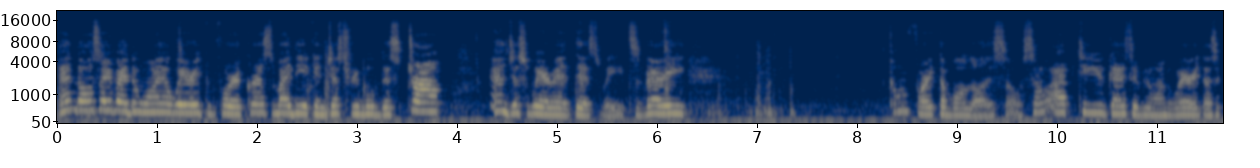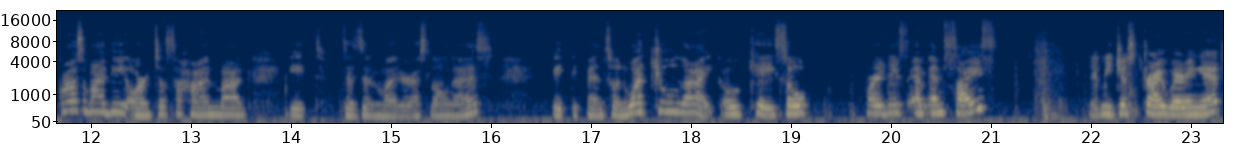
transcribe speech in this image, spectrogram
And also if I don't want to wear it for a crossbody, I can just remove the strap and just wear it this way. It's very comfortable also. So up to you guys if you want to wear it as a crossbody or just a handbag. It doesn't matter as long as it depends on what you like. Okay so for this mm size let me just try wearing it.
